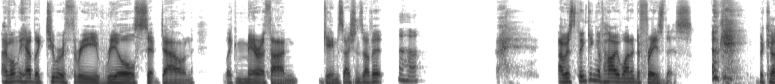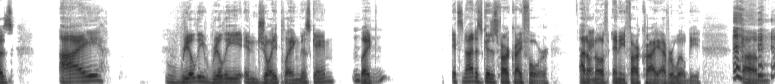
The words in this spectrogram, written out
I've only had like two or three real sit down like marathon game sessions of it. Uh huh. I was thinking of how I wanted to phrase this Okay. because I really really enjoy playing this game. Like, Mhm. It's not as good as Far Cry 4. I don't know if any Far Cry ever will be. um,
